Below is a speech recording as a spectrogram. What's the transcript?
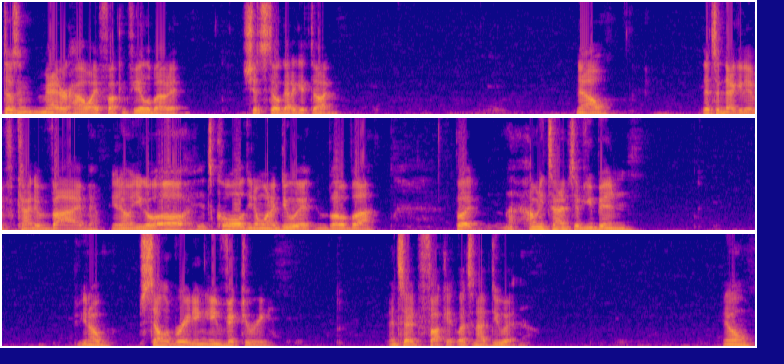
doesn't matter how I fucking feel about it. Shit's still got to get done. Now, it's a negative kind of vibe. You know, you go, oh, it's cold, you don't want to do it, and blah, blah, blah. But how many times have you been, you know, celebrating a victory and said, fuck it, let's not do it? You know,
